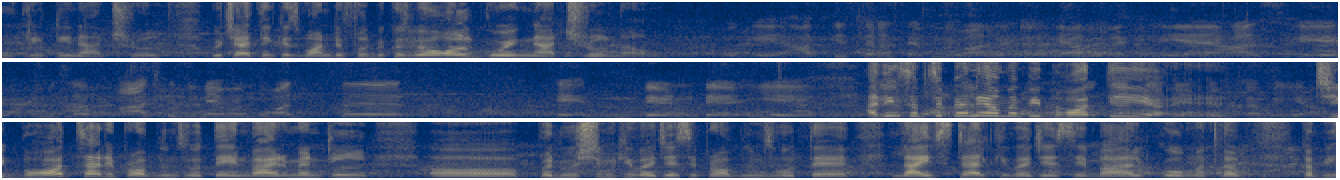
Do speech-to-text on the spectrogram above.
completely natural, which I think is wonderful because we're all going natural now. Okay आप किस तरह से अपने बालों का ख्याल रखती हैं आज के मतलब आज की दुनिया में बहुत ए, डे- डे- ये I think सबसे पहले हम अभी बहुत ही, जी, बहुत सारे प्रॉब्लम्स होते हैं। इन्वायरमेंटल पोल्यूशन की वजह से प्रॉब्लम्स होते हैं। लाइफस्टाइल की वजह से बाल को मतलब कभी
